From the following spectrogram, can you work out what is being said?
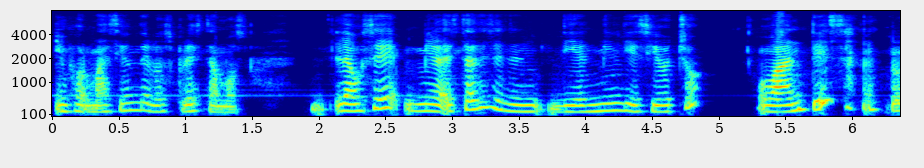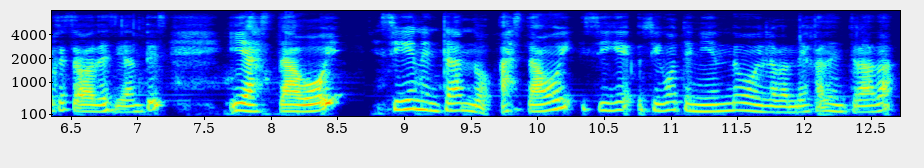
información de los préstamos. La usé, mira, está desde el 2018 o antes, creo que estaba desde antes, y hasta hoy siguen entrando. Hasta hoy sigue, sigo teniendo en la bandeja de entrada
